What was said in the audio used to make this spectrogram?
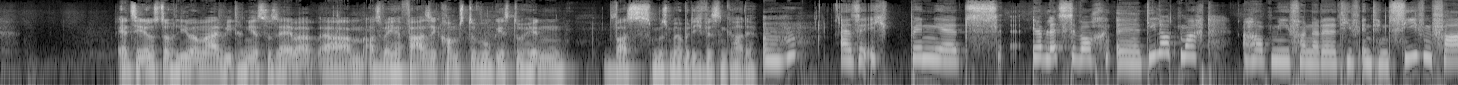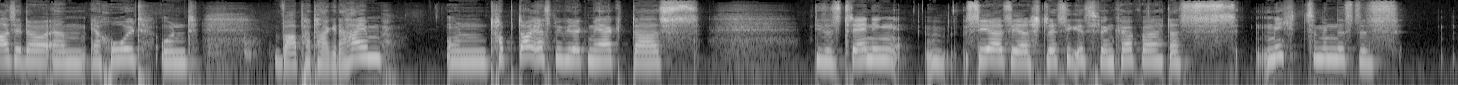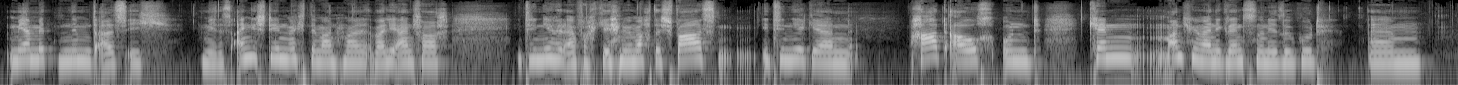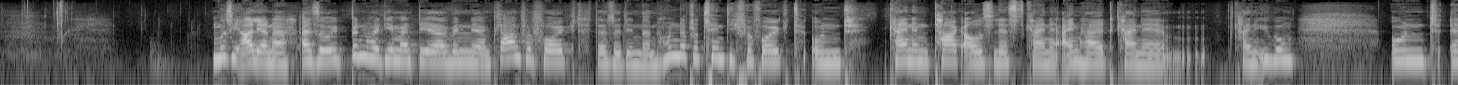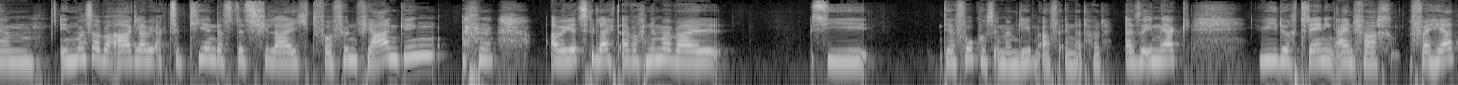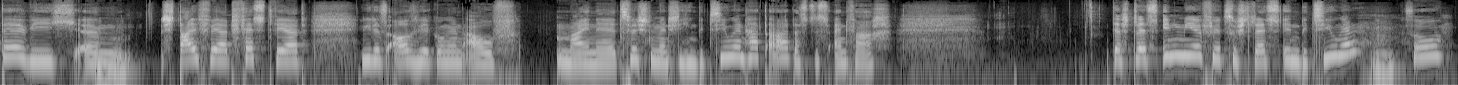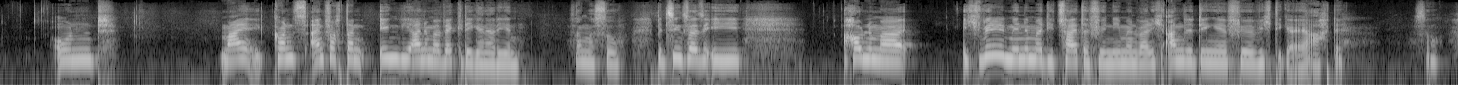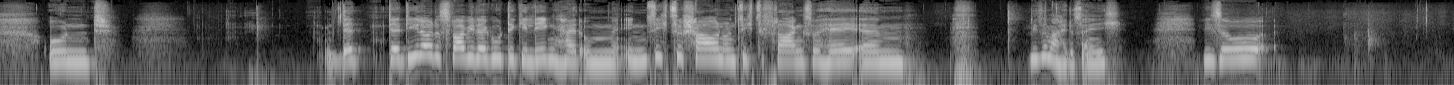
Erzähl uns doch lieber mal, wie trainierst du selber? Ähm, aus welcher Phase kommst du? Wo gehst du hin? Was müssen wir über dich wissen gerade? Also ich bin jetzt, ich habe letzte Woche äh, Deload gemacht, habe mich von einer relativ intensiven Phase da ähm, erholt und war ein paar Tage daheim und habe da erstmal wieder gemerkt, dass dieses Training sehr, sehr stressig ist für den Körper, dass mich zumindest das mehr mitnimmt, als ich mir das eingestehen möchte manchmal, weil ich einfach, ich trainiere halt einfach gern, mir macht das Spaß, ich trainiere gern hart auch und kenne manchmal meine Grenzen noch nicht so gut. Ähm, muss ich auch lernen. Also ich bin halt jemand, der, wenn er einen Plan verfolgt, dass er den dann hundertprozentig verfolgt und keinen Tag auslässt, keine Einheit, keine, keine Übung. Und ähm, ich muss aber auch, glaube ich, akzeptieren, dass das vielleicht vor fünf Jahren ging, aber jetzt vielleicht einfach nimmer, weil sie der Fokus in meinem Leben auch verändert hat. Also ich merke, wie durch Training einfach verhärte, wie ich ähm, steif werde, fest werde, wie das Auswirkungen auf meine zwischenmenschlichen Beziehungen hat, auch, dass das einfach der Stress in mir führt zu Stress in Beziehungen, so und mei, ich konnte es einfach dann irgendwie auch nicht mehr wegregenerieren, sagen wir es so. Beziehungsweise ich hau nicht mehr, ich will mir nicht mehr die Zeit dafür nehmen, weil ich andere Dinge für wichtiger erachte. So. Und der, der Dealer, das war wieder eine gute Gelegenheit, um in sich zu schauen und sich zu fragen, so, hey, ähm, wieso mache ich das eigentlich? Wieso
